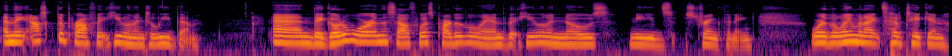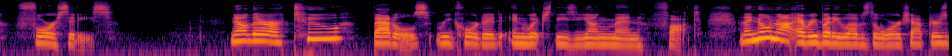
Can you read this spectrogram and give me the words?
and they asked the prophet Helaman to lead them. And they go to war in the southwest part of the land that Helaman knows needs strengthening, where the Lamanites have taken four cities. Now, there are two battles recorded in which these young men fought. And I know not everybody loves the war chapters,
